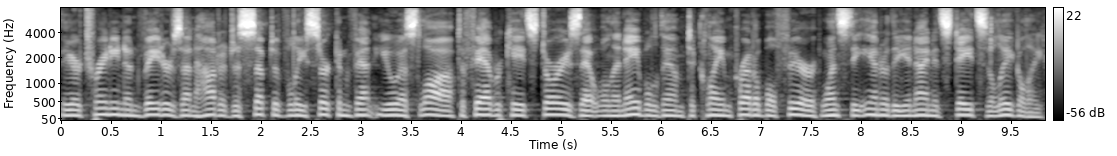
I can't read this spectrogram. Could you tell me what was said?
They are training invaders on how to deceptively circumvent U.S. law to fabricate stories that will enable them to claim credible fear once they enter the United States illegally.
